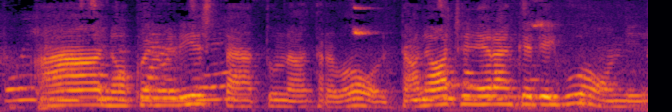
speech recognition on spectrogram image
Poi ha Ah no, quello lì è stato un'altra volta. No, ce n'era anche dei buoni.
